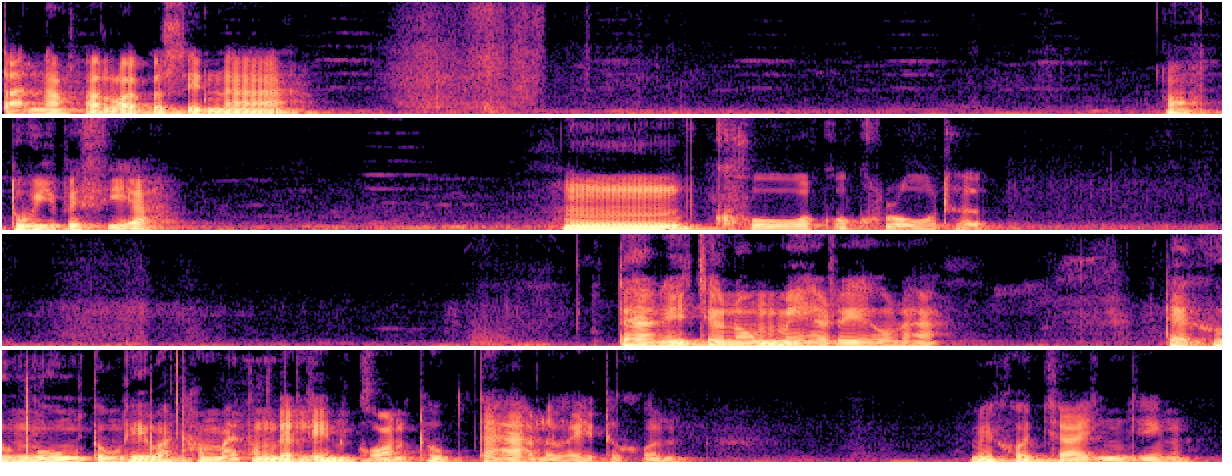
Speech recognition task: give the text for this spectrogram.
ตัดนางฟ้าร้อยเปอร์เซ็นต์นะอ๋อตุยไปเสีย หืมโคก็โครเถอะ แต่อันนี้เจอน้องเมเรียวนะ แต่คืองงตรงที่ว่าทำไมต้องได้เล่นก่อนทุกตาเลยทุกคน ไม่เข้าใจจริง ๆ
